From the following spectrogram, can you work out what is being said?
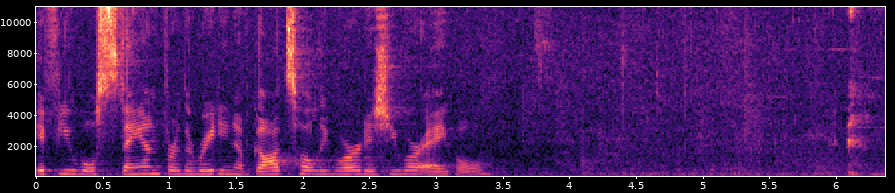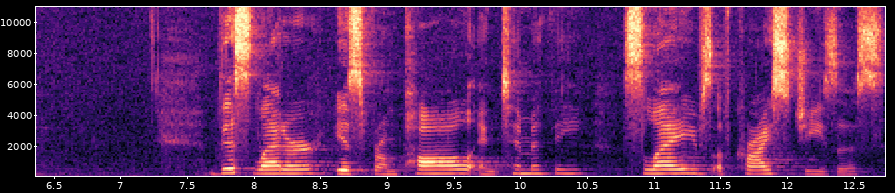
If you will stand for the reading of God's holy word as you are able. This letter is from Paul and Timothy, slaves of Christ Jesus.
